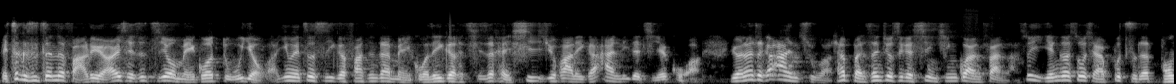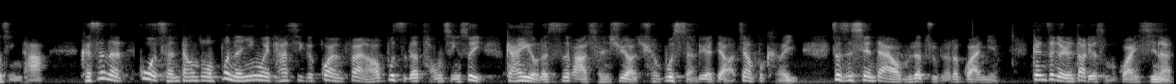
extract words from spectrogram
哎，这个是真的法律，而且是只有美国独有啊！因为这是一个发生在美国的一个其实很戏剧化的一个案例的结果啊。原来这个案主啊，他本身就是个性侵惯犯了，所以严格说起来不值得同情他。可是呢，过程当中不能因为他是一个惯犯，然后不值得同情，所以该有的司法程序啊全部省略掉，这样不可以。这是现代我们的主流的观念。跟这个人到底有什么关系呢？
